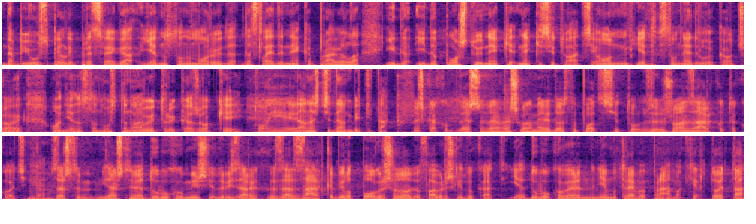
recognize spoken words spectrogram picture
da bi uspeli pre svega jednostavno moraju da da slede neka pravila i da i da poštuju neke neke situacije. On jednostavno ne deluje kao čovek, on jednostavno ustane pa, ujutru i kaže ok, to je... danas će dan biti takav. Znaš kako, znaš, znaš koga mene dosta podsjeća to? Joan Zarko takođe. Da. Zašto, zašto sam ja dubokog mišljenja da bi Zarka, za Zarka bilo pogrešno da ode u fabrički Ducati? Ja duboko verujem da njemu treba pramak, jer to je ta,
